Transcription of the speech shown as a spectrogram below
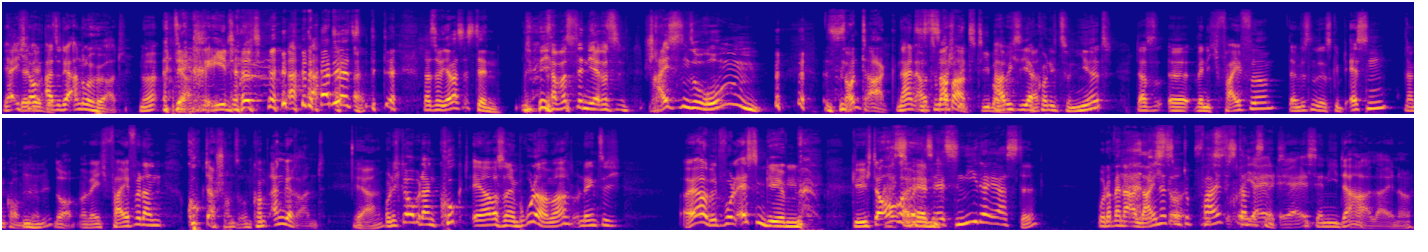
Ja, ich glaube, also der andere hört, ne? Der redet. also, ja, was ist denn? ja, was denn ja? Was schreist denn so rum? Sonntag. Nein, aber ist zum Sabbat, Beispiel habe ich sie ja, konditioniert, dass, äh, wenn ich pfeife, dann wissen sie, es gibt Essen, dann kommen Mhm. sie. So, und wenn ich pfeife, dann guckt er schon so und kommt angerannt. Ja. Und ich glaube, dann guckt er, was sein Bruder macht und denkt sich, ah ja, wird wohl Essen geben. Gehe ich da auch mal er ist hin. jetzt nie der Erste. Oder wenn er alleine ist und du pfeifst, dann ja, ist nichts. Er ist ja nie da alleine.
